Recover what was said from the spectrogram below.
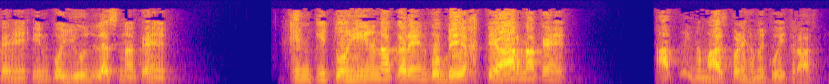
کہیں، ان کو یوز لیس نہ کہیں۔ ان کی توہین نہ کریں، ان کو بے اختیار نہ کہیں۔ اپنی نماز پڑھیں، ہمیں کوئی اعتراض نہیں۔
